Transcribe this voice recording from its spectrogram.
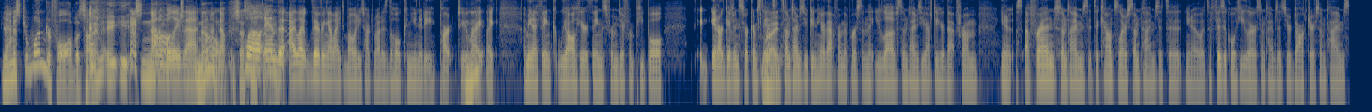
you're Yeah. Mr. Wonderful all the time. It's not. I don't believe that. No, no. It's just well, and the, I like the other thing I liked about what he talked about is the whole community part too, Mm-hmm. right? Like, I mean, I think we all hear things from different people in our given circumstance, Right. and sometimes you can hear that from the person that you love. Sometimes you have to hear that from, you know, a friend. Sometimes it's a counselor. Sometimes it's a, you know, it's a physical healer. Sometimes it's your doctor. Sometimes,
